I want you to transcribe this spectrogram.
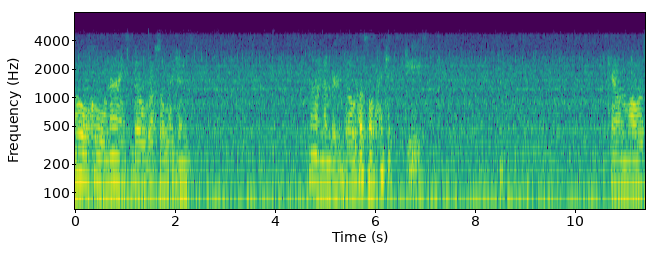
Oh, oh, nice. Bill Russell legend. Not numbered Bill Russell legend. Jeez. Caroline Wallace.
